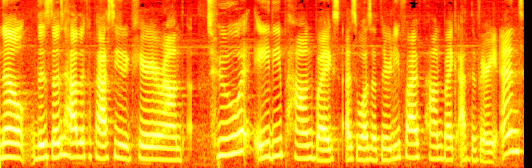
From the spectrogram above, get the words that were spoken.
Now, this does have the capacity to carry around two 80 pound bikes as well as a 35 pound bike at the very end.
